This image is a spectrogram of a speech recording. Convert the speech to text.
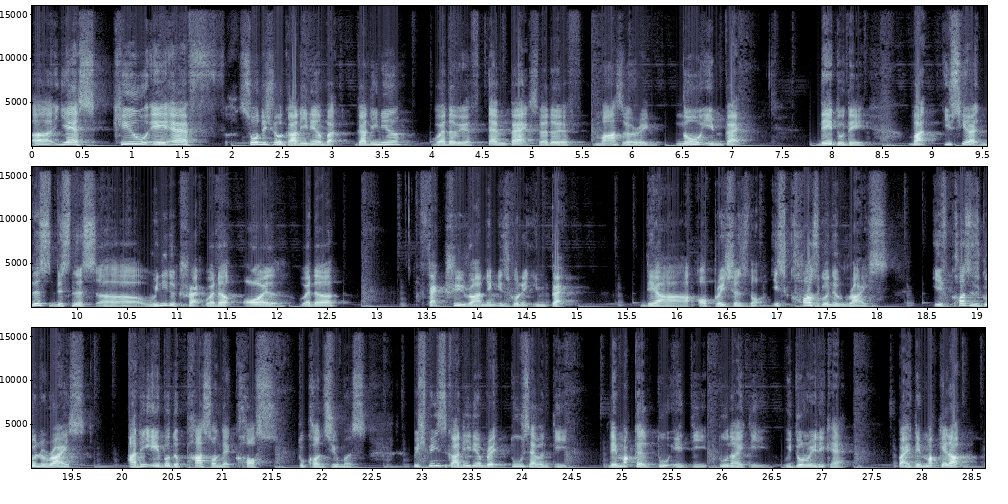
Uh, yes, QAF so this for Gardenia, but Gardenia, whether we have 10 packs, whether we have mask wearing, no impact day to day. But you see, right, this business, uh, we need to track whether oil, whether factory running is going to impact their operations not. Is cost going to rise? If cost is going to rise, are they able to pass on that cost to consumers? Which means Gardenia bread 270, they market 280, 290. We don't really care. But if they market up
